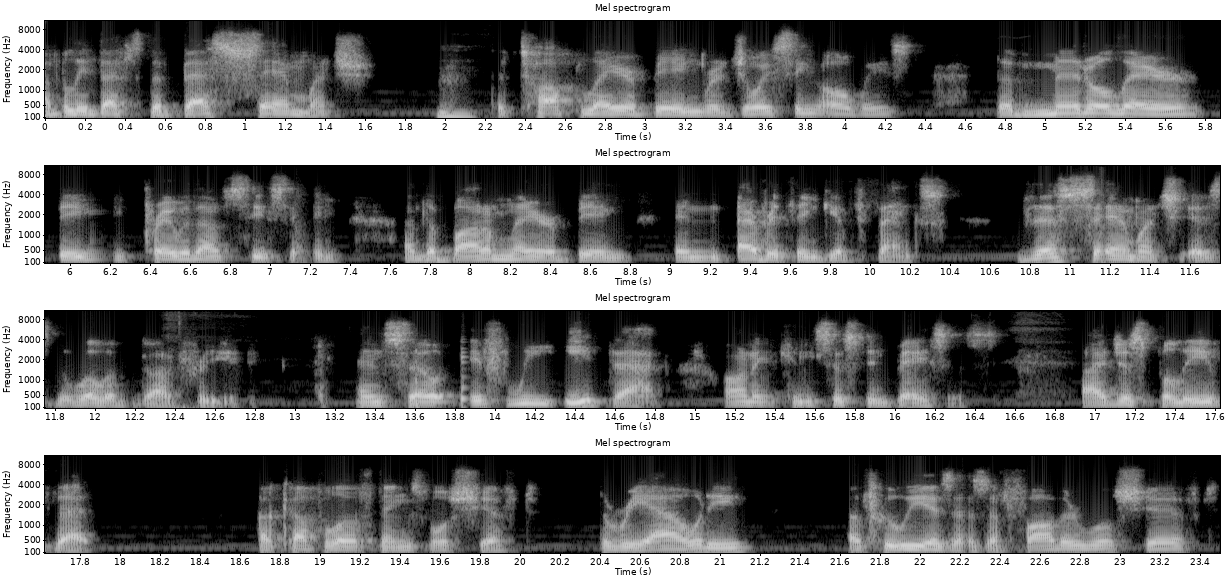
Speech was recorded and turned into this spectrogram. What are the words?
I believe that's the best sandwich. Mm. The top layer being rejoicing always, the middle layer being pray without ceasing, and the bottom layer being in everything give thanks. This sandwich is the will of God for you. And so if we eat that on a consistent basis, I just believe that a couple of things will shift. The reality of who he is as a father will shift.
